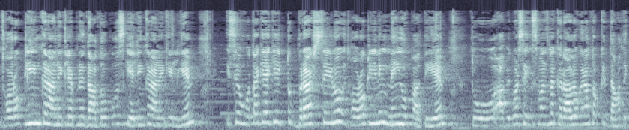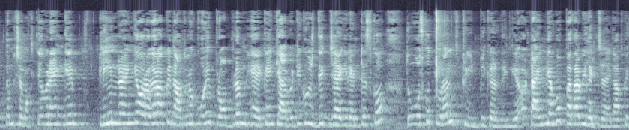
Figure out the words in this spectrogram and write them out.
थोरो क्लीन कराने के लिए, अपने दांतों को स्केलिंग कराने के लिए। इससे होता क्या कि एक तो ब्रश से यू नो थोरो क्लीनिंग नहीं हो पाती है। तो आप एक बार सिक्स मंथ्स में करा लोगे ना तो आपके दांत एकदम चमकते हुए रहेंगे क्लीन रहेंगे और अगर आपके दांतों में कोई प्रॉब्लम है, कहीं कैविटी कुछ दिख जाएगी डेंटिस्ट को तो वो उसको तुरंत ट्रीट भी कर देंगे और टाइमली आपको पता भी लग जाएगा। आपके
